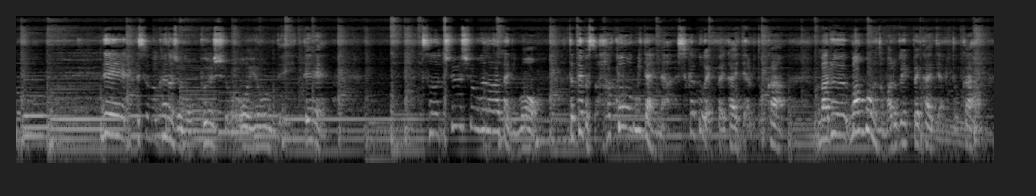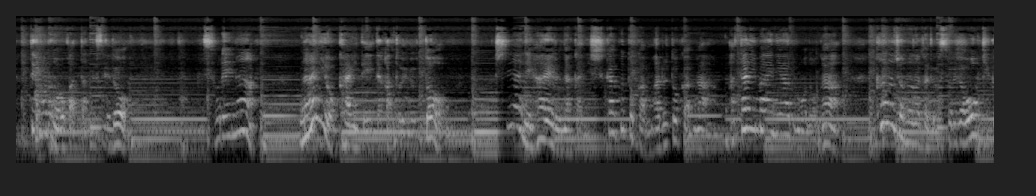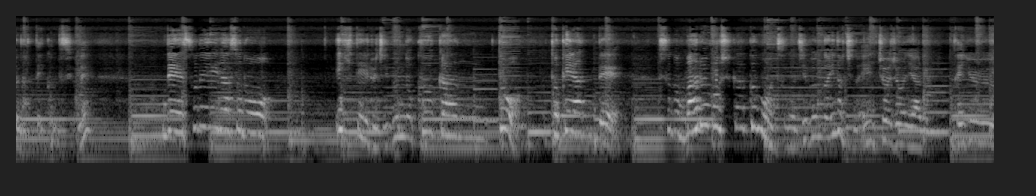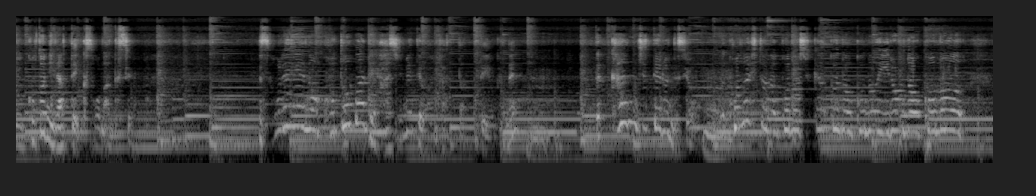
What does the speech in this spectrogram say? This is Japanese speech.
でその彼女の文章を読んでいてその抽象画の中にも例えばその箱みたいな四角がいっぱい書いてあるとか丸マンホールの丸がいっぱい書いてあるとかっていうものが多かったんですけどそれが何を書いていたかというと視野に入る中に四角とか丸とかが当たり前にあるものが彼女の中ではそれが大きくなっていくんですよね。でそれがその生きている自分の空間と溶け合ってその丸も四角もその自分の命の延長上にあるっていうことになっていくそうなんですよ。それの言葉で初めて分かったっていうかね。で感じてるんですよ、うん。この人のこの四角のこの色のこの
